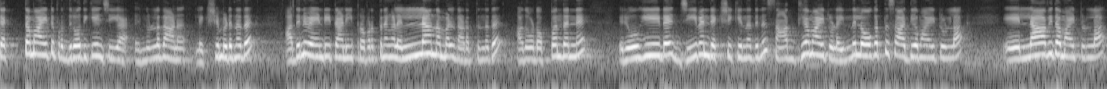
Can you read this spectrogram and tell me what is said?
ശക്തമായിട്ട് പ്രതിരോധിക്കുകയും ചെയ്യുക എന്നുള്ളതാണ് ലക്ഷ്യമിടുന്നത്. അതിനു വേണ്ടിയിട്ടാണ് ഈ പ്രവർത്തനങ്ങളെല്ലാം നമ്മൾ നടത്തുന്നത്. അതോടൊപ്പം തന്നെ രോഗിയുടെ ജീവൻ രക്ഷിക്കുന്നതിന് സാധ്യമായിട്ടുള്ള ഇന്ന് ലോകത്ത് സാധ്യമായിട്ടുള്ള എല്ലാവിധമായിട്ടുള്ള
